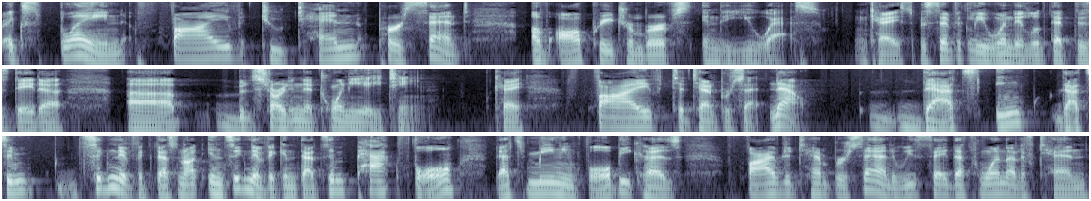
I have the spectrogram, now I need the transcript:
explain 5 to 10% of all preterm births in the US. Okay, specifically when they looked at this data uh, starting at 2018. Okay, 5 to 10%. Now, that's in, that's insignificant. That's not insignificant. That's impactful. That's meaningful because 5 to 10%, we say that's 1 out of 10.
